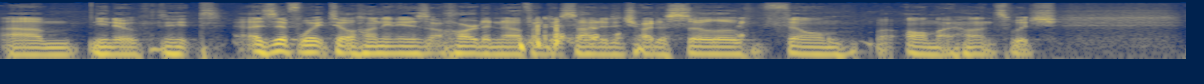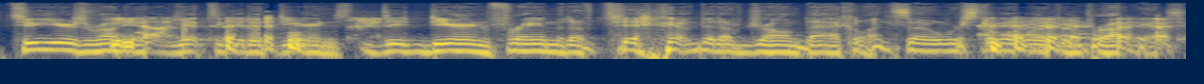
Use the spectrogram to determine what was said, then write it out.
um, you know, as if whitetail hunting isn't hard enough, I decided to try to solo film all my hunts, which two years running yeah. yet to get a deer in, deer in frame that I've that I've drawn back on. So we're still a work in progress.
